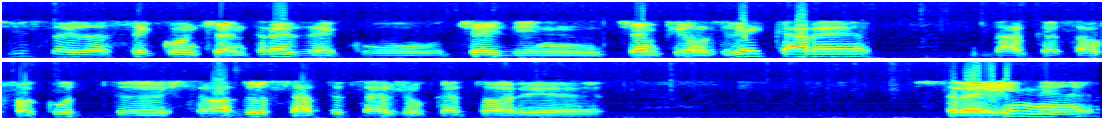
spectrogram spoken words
și să se concentreze cu cei din Champions League care, dacă s-au făcut uh, și s-au adus atâția jucători uh, străini,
